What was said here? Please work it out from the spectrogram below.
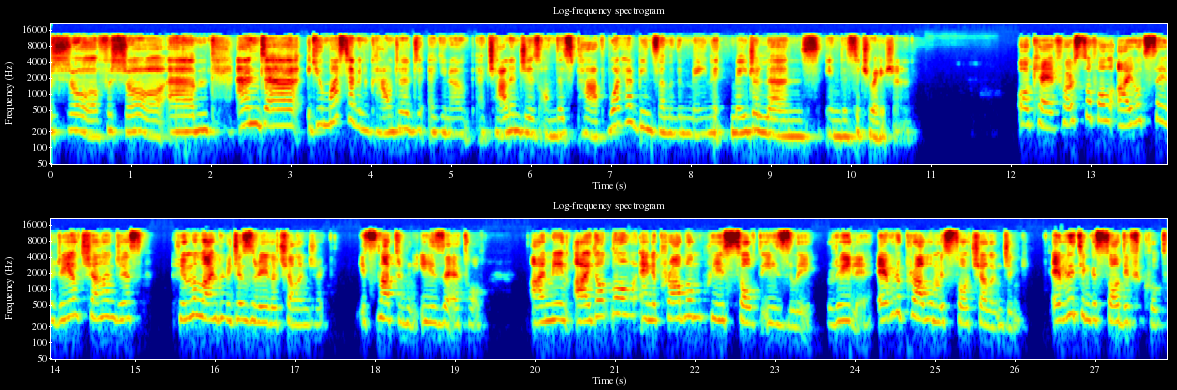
for sure, for sure. Um, and uh, you must have encountered, uh, you know, uh, challenges on this path. What have been some of the main major learns in this situation? Okay, first of all, I would say real challenges. Human language is really challenging. It's not easy at all. I mean, I don't know any problem who is solved easily. Really, every problem is so challenging. Everything is so difficult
